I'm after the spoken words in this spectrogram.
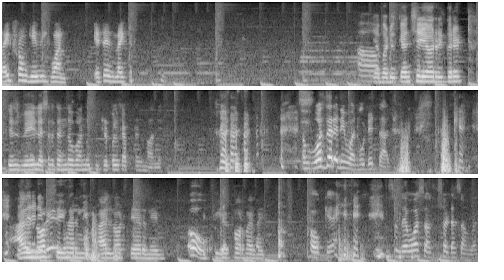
right from game week one, it is like Uh, yeah, but you can say your regret is way lesser than the one who triple captain Mane. Was there anyone who did that? okay. I'll not say her name. I'll not say her name. Oh. It's fear for my life. Okay. so there was a certain someone.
